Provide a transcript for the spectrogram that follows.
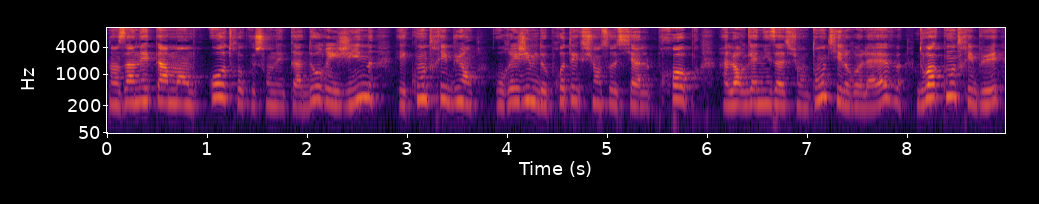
dans un État membre autre que son État d'origine et contribuant au régime de protection sociale propre à l'organisation dont il relève, doit contribuer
